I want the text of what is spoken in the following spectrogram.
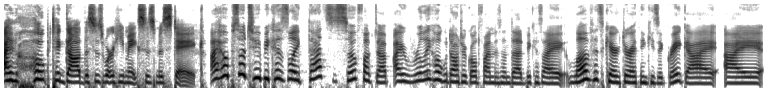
I hope to God this is where he makes his mistake. I hope so too because like that's so fucked up. I really hope Dr. Goldfine isn't dead because I love his character. I think he's a great guy. I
